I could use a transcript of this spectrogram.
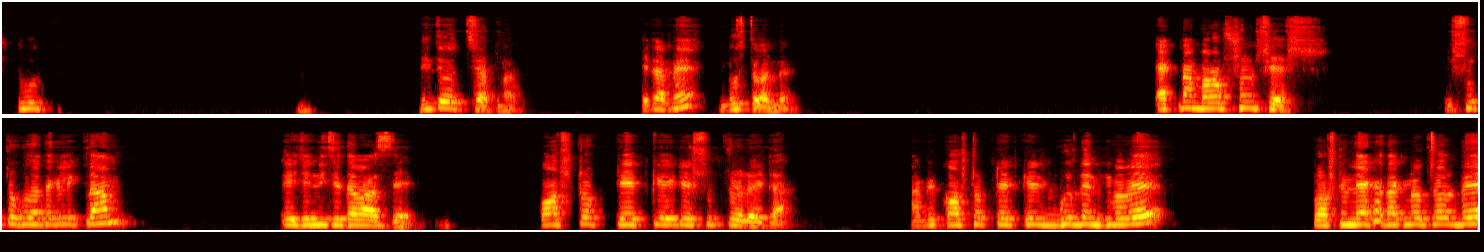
সুদ দিতে হচ্ছে আপনার? এটা আপনি বুঝতে পারলেন। এক নাম্বার অপশন শেষ। সূত্র কোথা থেকে লিখলাম? এই যে নিচে দেওয়া আছে। কস্ট অফ ট্রেড ক্রেডিটের সূত্র হলো এটা। আপনি কস্ট অফ ট্রেড ক্রেডিট বুঝবেন কীভাবে? প্রশ্ন লেখা থাকলেও চলবে।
